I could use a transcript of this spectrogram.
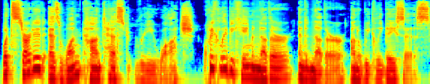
What started as one contest rewatch quickly became another and another on a weekly basis,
